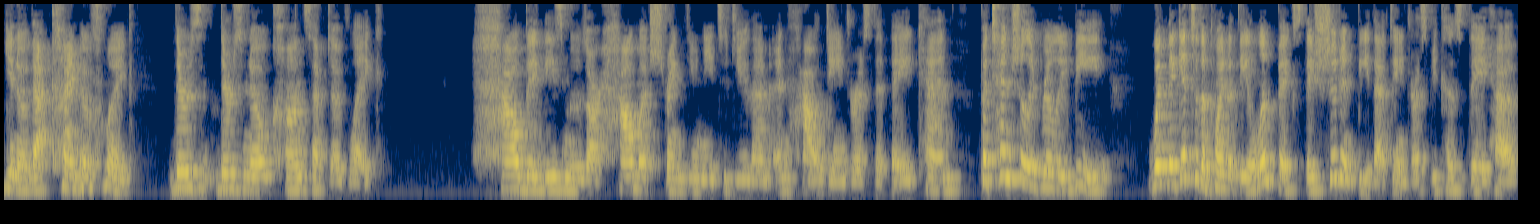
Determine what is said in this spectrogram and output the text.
you know that kind of like there's there's no concept of like how big these moves are how much strength you need to do them and how dangerous that they can potentially really be when they get to the point at the olympics they shouldn't be that dangerous because they have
